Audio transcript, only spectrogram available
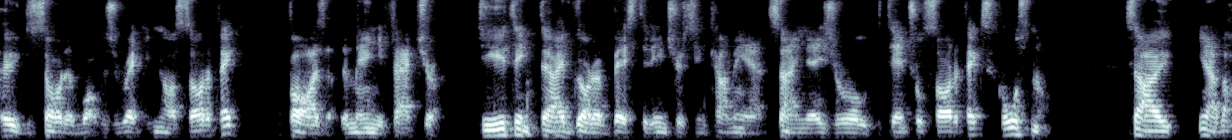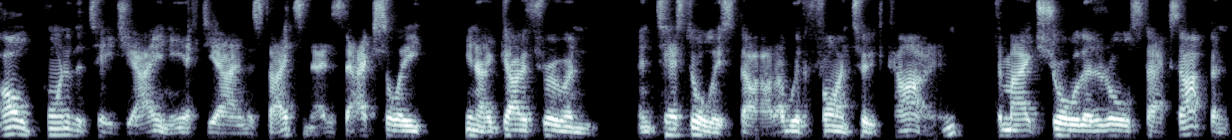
who decided what was a recognised side effect? Pfizer, the manufacturer. Do you think they've got a vested interest in coming out saying these are all potential side effects? Of course not. So you know the whole point of the TGA and the FDA in the states and that is to actually you know go through and and test all this data with a fine tooth comb to make sure that it all stacks up. And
